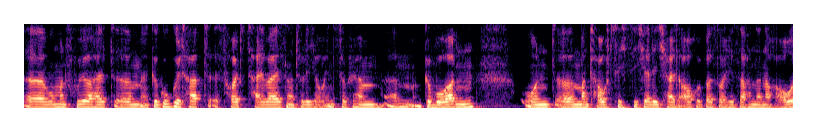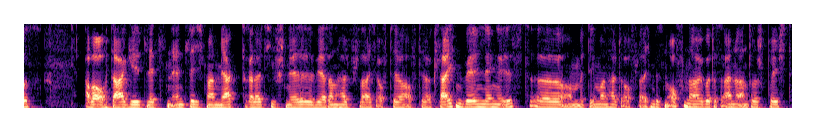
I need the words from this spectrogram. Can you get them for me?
äh, wo man früher halt ähm, gegoogelt hat, ist heute teilweise natürlich auch Instagram ähm, geworden. Und äh, man tauscht sich sicherlich halt auch über solche Sachen dann auch aus. Aber auch da gilt letztendlich, man merkt relativ schnell, wer dann halt vielleicht auf der, auf der gleichen Wellenlänge ist, äh, mit dem man halt auch vielleicht ein bisschen offener über das eine oder andere spricht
